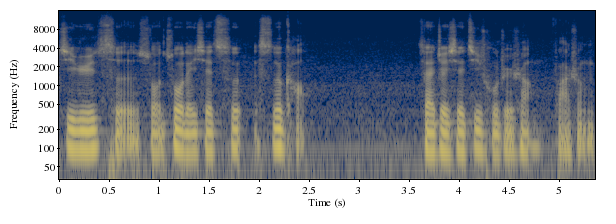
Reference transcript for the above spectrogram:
基于此所做的一些思思考，在这些基础之上发生的。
